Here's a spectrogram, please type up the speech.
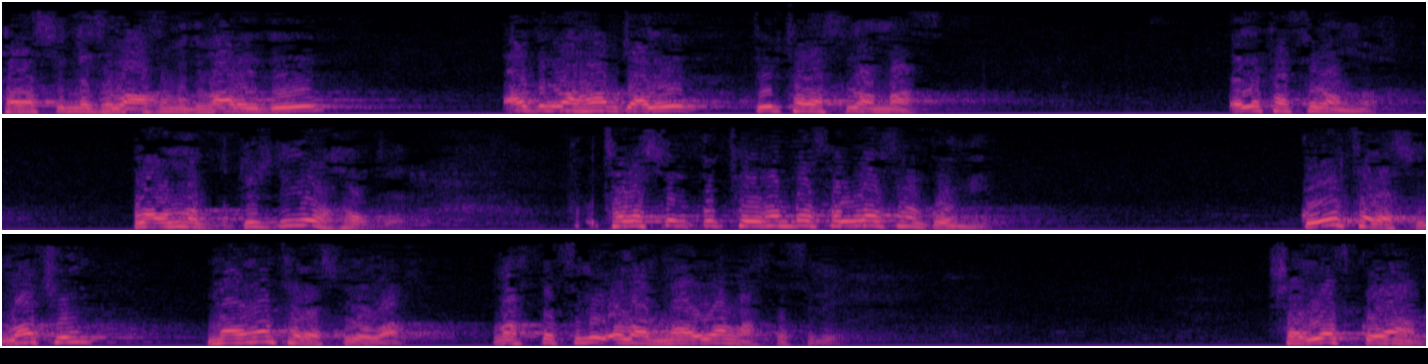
təvəssül necə lazım idi, var idi. Əbdülvahab gəlir, deyir, təvəssül olmaz. Elə təsvir olunur. Bu onunla, düzdür, yox. Təvəssül, bu Peyğəmbər sallallahu aleyhi ve sellem qoymayıb. Qoyur təvəssül, lakin müəyyən təvəssül olar. Vasitəçilik olar, müəyyən vasitəçilik. Şəriət qoyan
